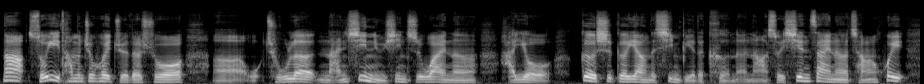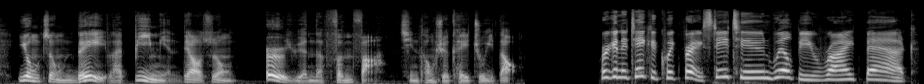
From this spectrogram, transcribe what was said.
那所以他们就会觉得说，呃，我除了男性、女性之外呢，还有。各式各样的性别的可能啊，所以现在呢，常常会用这种 they 来避免掉这种二元的分法，请同学可以注意到。We're going to take a quick break. Stay tuned. We'll be right back.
